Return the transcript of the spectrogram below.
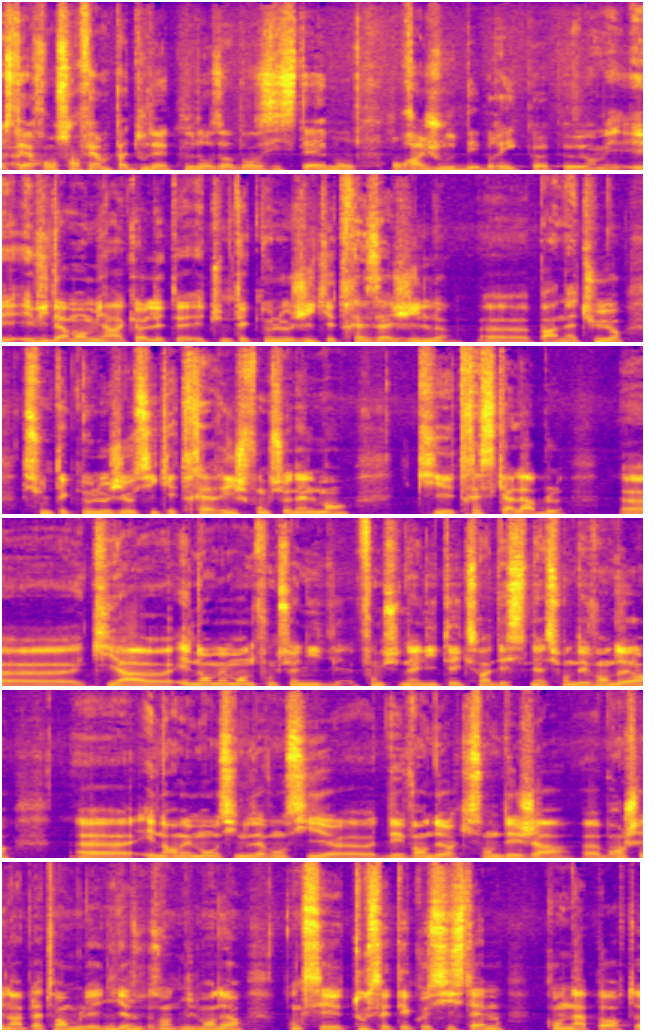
C'est-à-dire qu'on s'enferme pas tout d'un coup dans un, dans un système, on, rajoute des briques peu à peu. Non, mais évidemment, Miracle est, est une technologie technologie qui est très agile euh, par nature. C'est une technologie aussi qui est très riche fonctionnellement, qui est très scalable, euh, qui a euh, énormément de fonctionnalités qui sont à destination des vendeurs. énormément aussi, nous avons aussi des vendeurs qui sont déjà branchés dans la plateforme. Vous l'avez dit, il y a 60 mhm. 000 vendeurs. Donc c'est tout cet écosystème qu'on apporte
